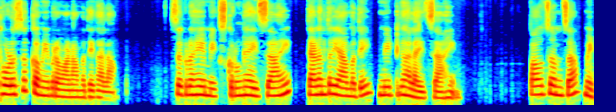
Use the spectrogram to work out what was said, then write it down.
थोडंसं कमी प्रमाणामध्ये घाला. सगळं हे मिक्स करून घ्यायचं आहे. त्यानंतर यामध्ये मीठ घालायचं आहे. पाव चमचा मीठ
